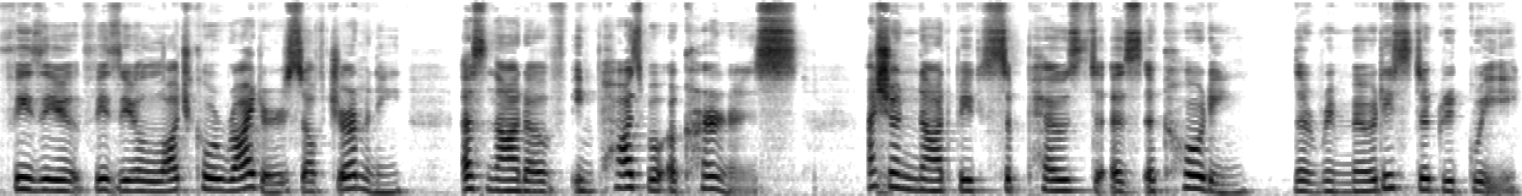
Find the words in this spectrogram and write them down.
physio- physiological writers of Germany as not of impossible occurrence. I shall not be supposed as according the remotest degree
